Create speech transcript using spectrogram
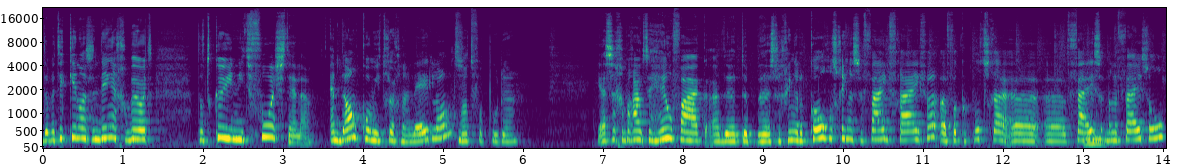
er met die kinderen zijn dingen gebeurd, dat kun je niet voorstellen. En dan kom je terug naar Nederland. Wat voor poeder? Ja, ze gebruikten heel vaak, eh, de, de, ze gingen de kogels gingen ze fijn wrijven, of kapot eh, eh, vijs, met een vijzel.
